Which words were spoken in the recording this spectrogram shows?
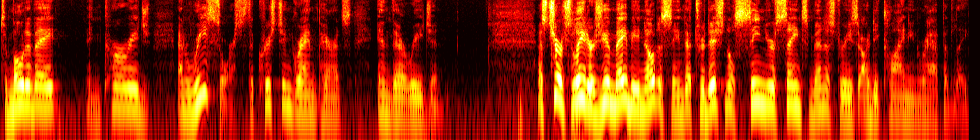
to motivate, encourage, and resource the Christian grandparents in their region. As church leaders, you may be noticing that traditional senior saints ministries are declining rapidly.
